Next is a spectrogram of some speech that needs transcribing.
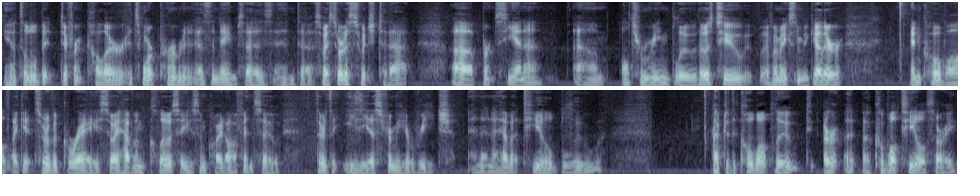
You know, it's a little bit different color. It's more permanent, as the name says, and uh, so I sort of switched to that. Uh, burnt Sienna, um, Ultramarine Blue. Those two, if I mix them together, and Cobalt, I get sort of a gray. So I have them close. I use them quite often, so they're the easiest for me to reach. And then I have a Teal Blue after the cobalt blue, or a, a, cobalt teal, sorry,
